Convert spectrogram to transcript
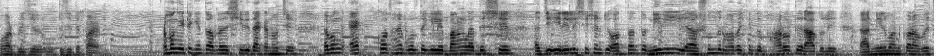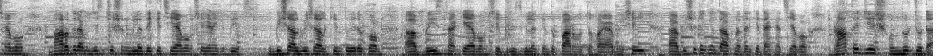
ওভারব্রিজে উঠে যেতে পারেন। এবং এটা কিন্তু আপনাদের সিঁড়ি দেখানো হচ্ছে। এবং এক কথায় বলতে গেলে বাংলাদেশের যে এই রেল স্টেশনটি অত্যন্ত নিরি সুন্দরভাবে কিন্তু ভারতের আদলে নির্মাণ করা হয়েছে এবং ভারতের আমি যে স্টেশনগুলো দেখেছি এবং সেখানে কিন্তু বিশাল বিশাল কিন্তু এরকম ব্রিজ থাকে এবং সেই ব্রিজগুলো কিন্তু পার হতে হয়। আমি সেই বিষয়টা কিন্তু আপনাদেরকে দেখাচ্ছি এবং রাতের যে সৌন্দর্যটা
